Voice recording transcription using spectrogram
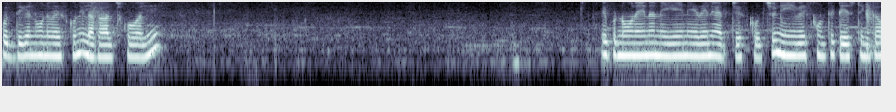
కొద్దిగా నూనె వేసుకొని ఇలా కాల్చుకోవాలి. ఇప్పుడు నూనె అయినా నెయ్యి అయినా ఏదైనా యాడ్ చేసుకోవచ్చు. నెయ్యి వేసుకుంటే టేస్ట్ ఇంకా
